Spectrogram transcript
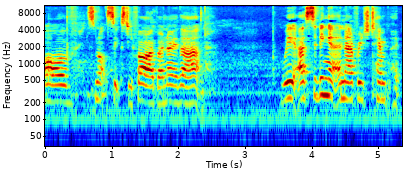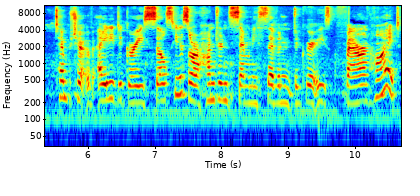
of, it's not 65, I know that. We are sitting at an average temp temperature of 80 degrees Celsius or 177 degrees Fahrenheit.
